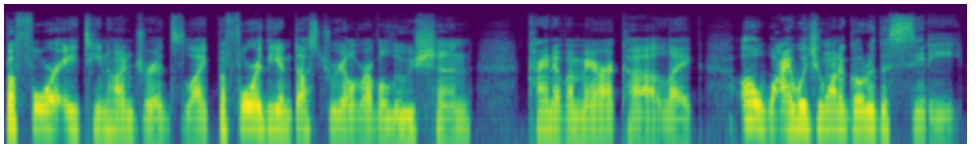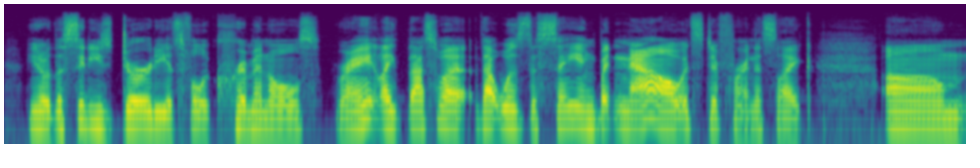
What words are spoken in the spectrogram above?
before 1800s, like before the industrial revolution kind of America, like, oh, why would you want to go to the city? You know, the city's dirty, it's full of criminals, right? Like that's what that was the saying, but now it's different. It's like um,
